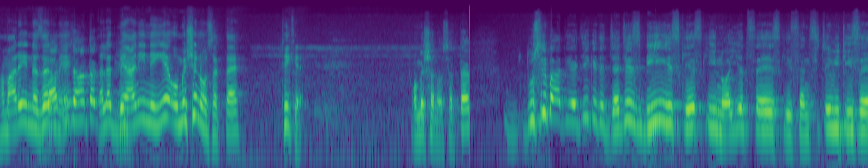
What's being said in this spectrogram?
हमारी नज़र में गलत बयानी नहीं है ओमिशन हो सकता है। ठीक है। ओमिशन हो सकता है। दूसरी बात यह जी कि जो जजेस भी इस केस की नोयत से, इसकी सेंसिटिविटी से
